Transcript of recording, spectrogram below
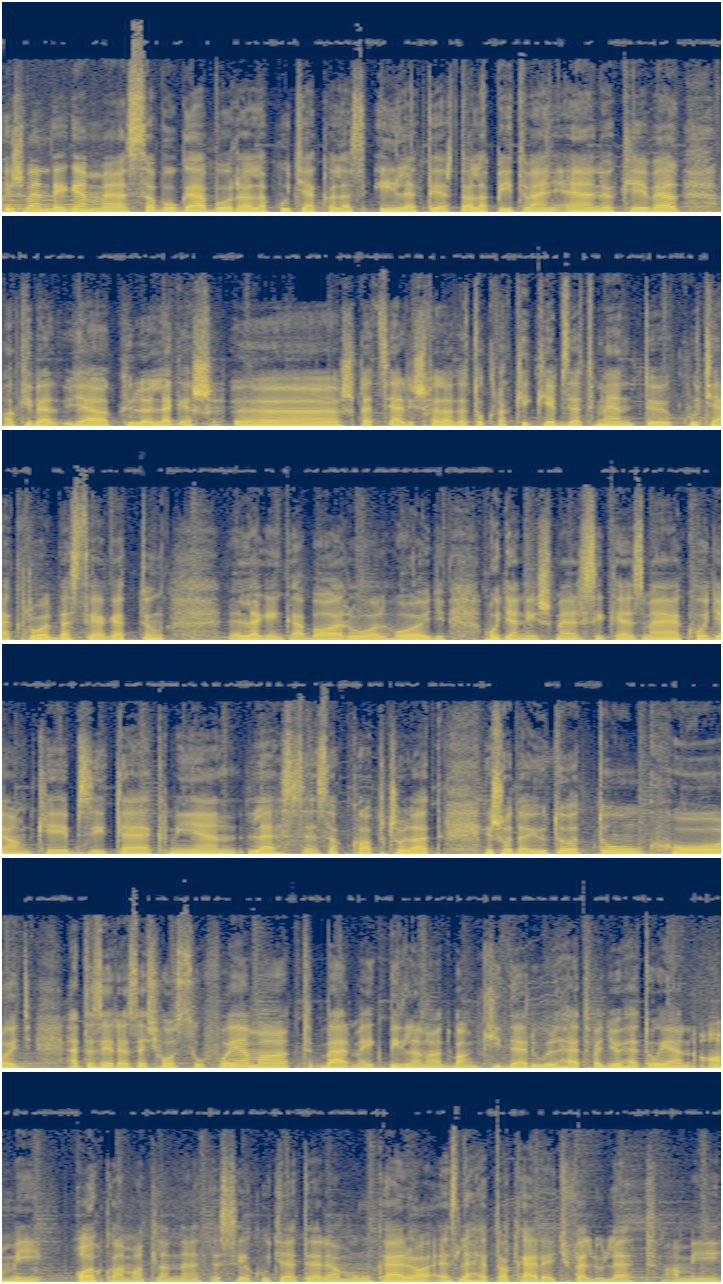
És vendégemmel Szabó Gáborral, a Kutyákkal az Életért Alapítvány elnökével, akivel ugye a különleges ö, speciális feladatokra kiképzett mentő kutyákról beszélgettünk, leginkább arról, hogy hogyan ismerszik ez meg, hogyan képzitek, milyen lesz ez a kapcsolat, és oda jutottunk, hogy hát azért ez egy hosszú folyamat, bármelyik pillanatban kiderülhet, vagy jöhet olyan, ami alkalmatlanná teszi a kutyát erre a munkára. Ez lehet akár egy felület, ami,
